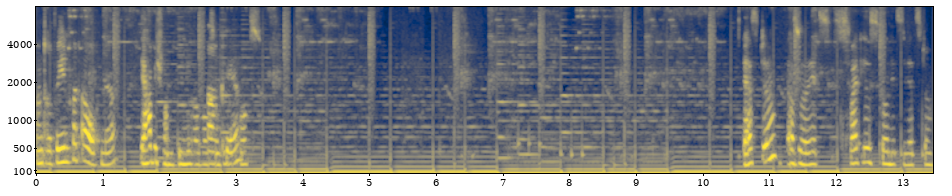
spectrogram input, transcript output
Und Trophäenfahrt auch, ne? Ja, habe ich schon. Die Megabox Ah, okay. Box. Erste, also jetzt Zweitliste und jetzt die letzte.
